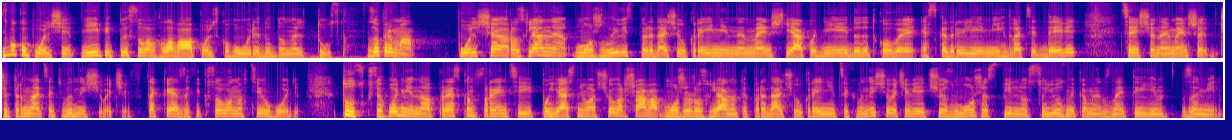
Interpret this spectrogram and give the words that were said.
З боку Польщі її підписував глава польського уряду Дональд Туск. Зокрема. Польща розгляне можливість передачі Україні не менш як однієї додаткової ескадрилії Міг 29 Це щонайменше 14 винищувачів. Таке зафіксовано в цій угоді. Туск сьогодні на прес-конференції пояснював, що Варшава може розглянути передачу Україні цих винищувачів, якщо зможе спільно з союзниками знайти їм заміну.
